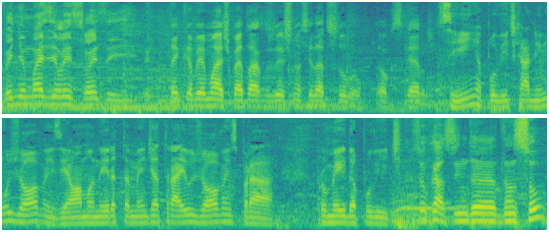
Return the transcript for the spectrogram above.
Venham mais eleições aí. Tem que haver mais espetáculos destes na cidade de Setúbal, é o que se quer. Sim, a política anima os jovens e é uma maneira também de atrair os jovens para o meio da política. O seu caso ainda dançou?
